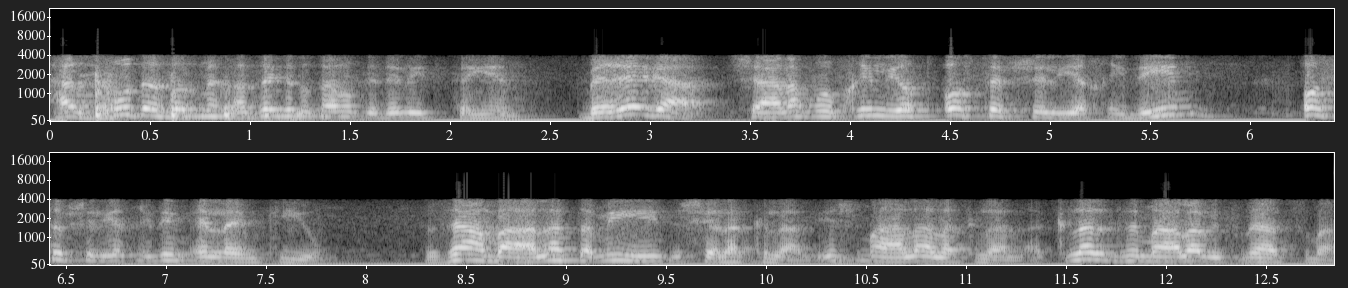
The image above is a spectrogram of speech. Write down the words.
הזכות הזאת מחזקת אותנו כדי להתקיים. ברגע שאנחנו הופכים להיות אוסף של יחידים, אוסף של יחידים אין להם קיום. וזה המעלה תמיד של הכלל. יש מעלה לכלל. הכלל זה מעלה בפני עצמה.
